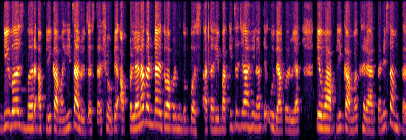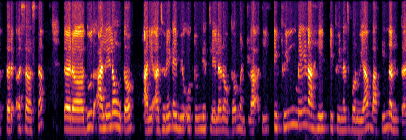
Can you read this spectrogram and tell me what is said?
दिवसभर आपली कामं ही चालूच असतात. शेवटी आपल्याला गंडा येतो. आपण म्हणतो, "बस आता हे बाकीचं जे आहे ना ते उद्या करूयात." तेव्हा आपली कामं खऱ्या अर्थाने संपतात. तर असं असतं. तर दूध आलेलं होतं आणि अजूनही काही मी ओतून घेतलेलं नव्हतं. म्हटलं आधी टिफिन मेन आहे, टिफिनच बनवूया, बाकी नंतर.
